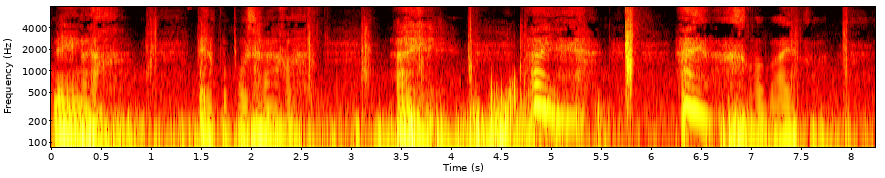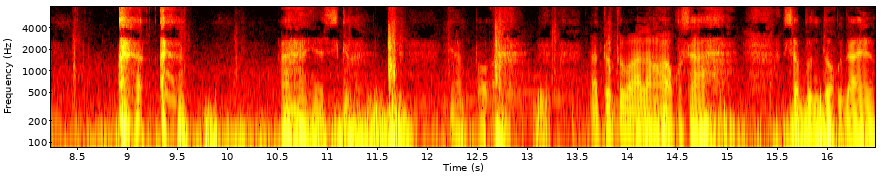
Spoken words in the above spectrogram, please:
nahingal ako pero pupusa na ako ay ay ay ay mga kababayan ko Ah, yes ko. Yan po. Natutuwa lang ako sa sa bundok dahil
